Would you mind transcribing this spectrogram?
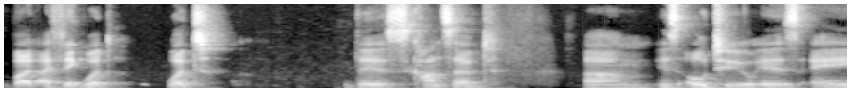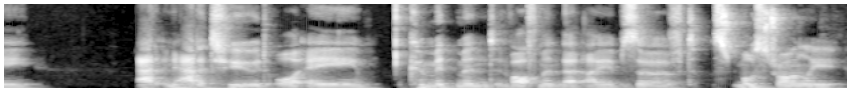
but I think what what this concept um, is owed to is a an attitude or a commitment involvement that I observed most strongly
